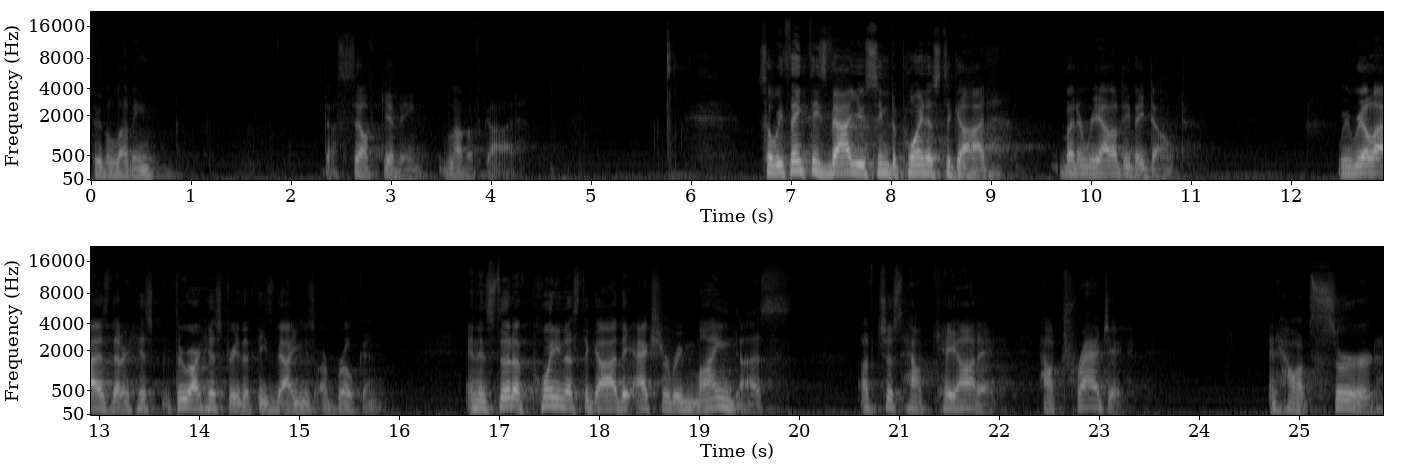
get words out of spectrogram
through the loving, the self giving love of God. So we think these values seem to point us to God, but in reality, they don't. We realize that our hist- through our history that these values are broken. And instead of pointing us to God, they actually remind us of just how chaotic, how tragic, and how absurd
